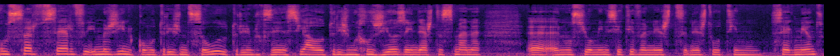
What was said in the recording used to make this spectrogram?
O surf serve, imagino, como o turismo de saúde, o turismo residencial, o turismo religioso. Ainda esta semana uh, anunciou uma iniciativa neste, neste último segmento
